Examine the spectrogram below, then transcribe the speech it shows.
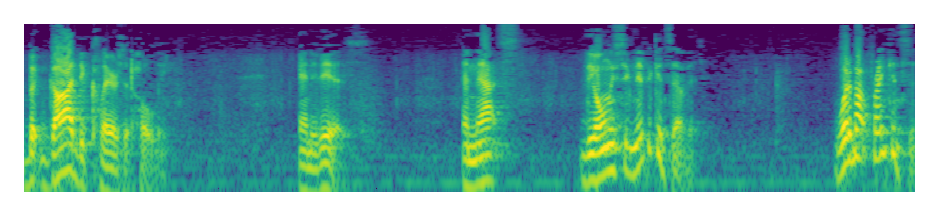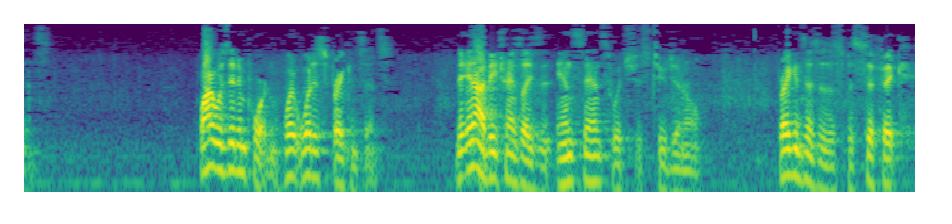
But God declares it holy. And it is. And that's the only significance of it. What about frankincense? Why was it important? What, what is frankincense? The NIV translates it incense, which is too general. Frankincense is a specific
